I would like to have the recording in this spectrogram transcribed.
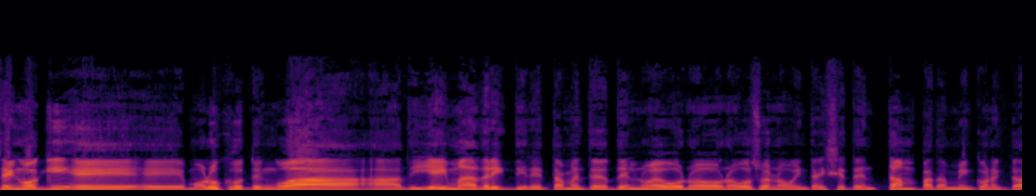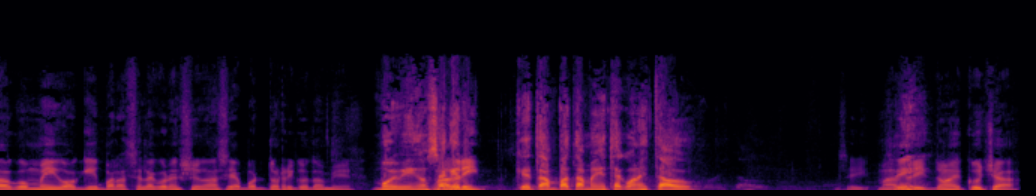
Tengo aquí eh, eh, Molusco tengo a, a DJ Madrid directamente desde el nuevo nuevo nuevo Sol 97 en Tampa también conectado conmigo aquí para hacer la conexión hacia Puerto Rico también Muy bien, o sea, Madrid. que, que Tampa también está conectado. sí Madrid Sí. nos escucha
